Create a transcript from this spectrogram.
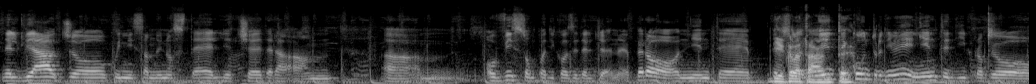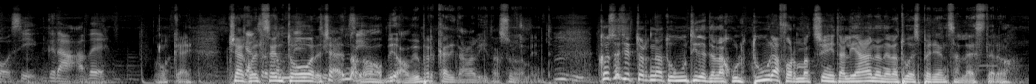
nel viaggio, quindi stando in ostelli, eccetera. um, um, ho visto un po' di cose del genere, però niente, eclatante. niente contro di me, niente di proprio sì, grave. Ok, c'è Che quel sentore, cioè, no, Sì. no, ovvio, ovvio, per carità la vita, assolutamente. Cosa ti è tornato utile della cultura, formazione italiana nella tua esperienza all'estero?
